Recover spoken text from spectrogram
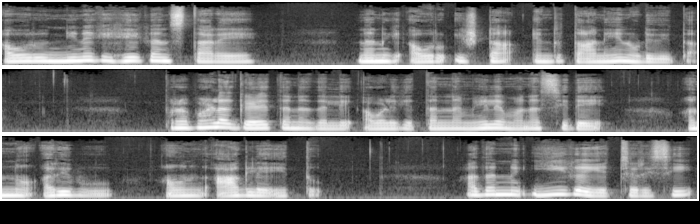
ಅವರು ನಿನಗೆ ಹೇಗನ್ನಿಸ್ತಾರೆ ನನಗೆ ಅವರು ಇಷ್ಟ ಎಂದು ತಾನೇ ನುಡಿದಿದ್ದ. ಪ್ರಬಲ ಗೆಳೆತನದಲ್ಲಿ ಅವಳಿಗೆ ತನ್ನ ಮೇಲೆ ಮನಸ್ಸಿದೆ ಅನ್ನೋ ಅರಿವು ಅವನಿಗೆ ಆಗಲೇ ಇತ್ತು. ಅದನ್ನು ಈಗ ಎಚ್ಚರಿಸಿ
